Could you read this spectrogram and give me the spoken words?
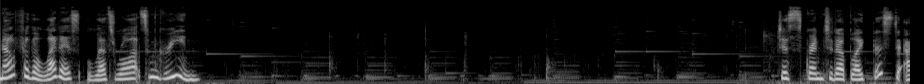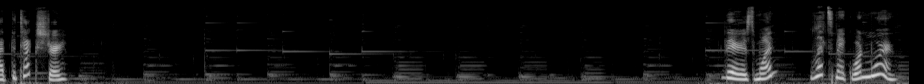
Now for the lettuce, let's roll out some green. Just scrunch it up like this to add the texture. There's one. Let's make one more.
